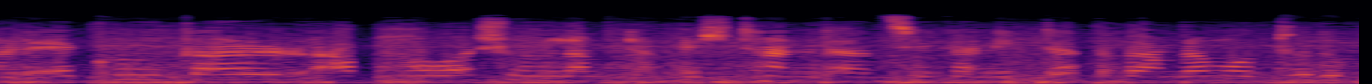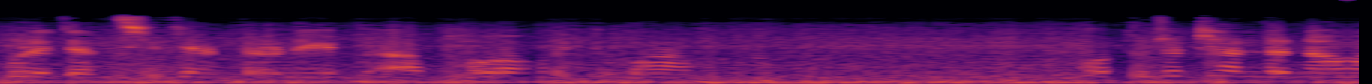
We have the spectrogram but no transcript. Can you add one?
আর এখনকার আবহাওয়া শুনলাম বেশ ঠান্ডা আছে খানিকটা, তবে আমরা মধ্য দুপুরে যাচ্ছি, যার কারণে আবহাওয়া হয়তো বা অতটা ঠান্ডা নাও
